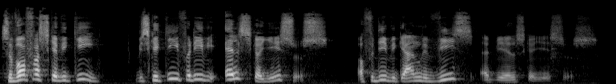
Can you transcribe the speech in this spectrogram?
Så hvorfor skal vi give? Vi skal give, fordi vi elsker Jesus, og fordi vi gerne vil vise, at vi elsker Jesus.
